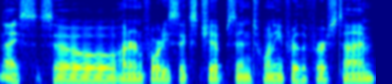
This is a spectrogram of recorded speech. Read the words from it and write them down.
Nice. So 146 chips and 20 for the first time.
